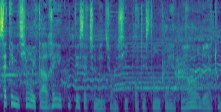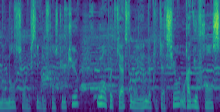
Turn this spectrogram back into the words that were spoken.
Cette émission est à réécouter cette semaine sur le site protestantpluriel.org et à tout moment sur le site de France Culture ou en podcast au moyen de l'application Radio France.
